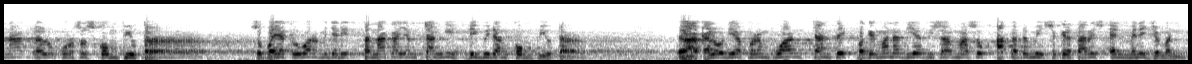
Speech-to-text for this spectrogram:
anak lalu kursus komputer. Supaya keluar menjadi tenaga yang canggih di bidang komputer. Ya, kalau dia perempuan cantik, bagaimana dia bisa masuk akademi sekretaris and management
